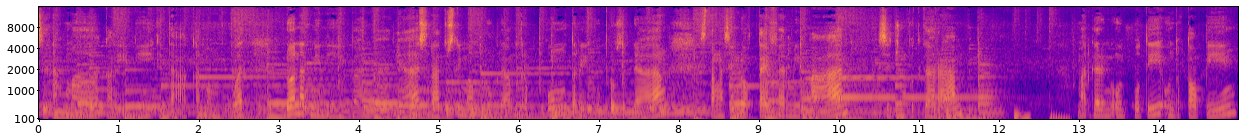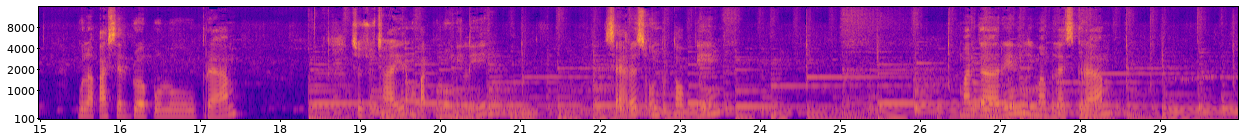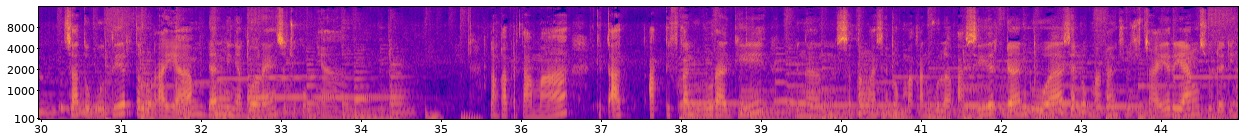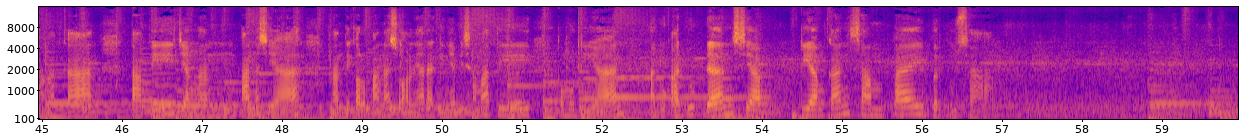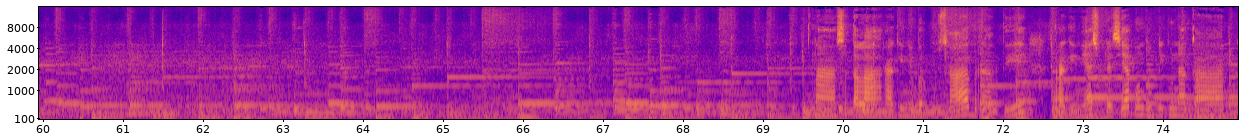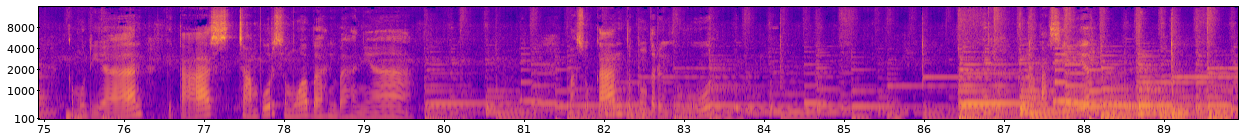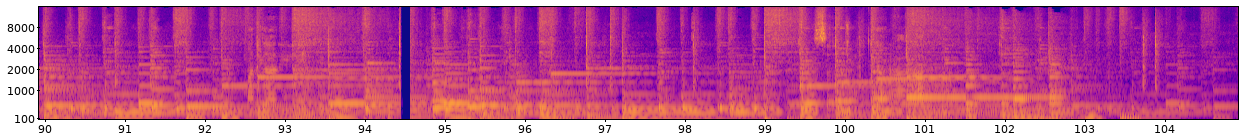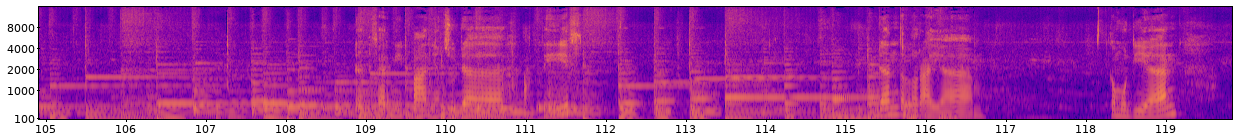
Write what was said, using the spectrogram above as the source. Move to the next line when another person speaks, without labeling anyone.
Desi Rahma Kali ini kita akan membuat donat mini. Bahan-bahannya 150 gram tepung terigu pro sedang Setengah sendok teh vermipan Sejumput garam Margarin putih untuk topping Gula pasir 20 gram Susu cair 40 ml Seres untuk topping margarin 15 gram, 1 butir telur ayam dan minyak goreng secukupnya. Langkah pertama, kita aktifkan dulu ragi dengan setengah sendok makan gula pasir dan 2 sendok makan susu cair yang sudah dihangatkan. Tapi jangan panas ya. Nanti kalau panas soalnya raginya bisa mati. Kemudian aduk-aduk dan siap diamkan sampai berbusa. Setelah raginya berbusa, berarti raginya sudah siap untuk digunakan. Kemudian, kita campur semua bahan-bahannya. Masukkan tepung terigu vermipan yang sudah aktif. Dan telur ayam. Kemudian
